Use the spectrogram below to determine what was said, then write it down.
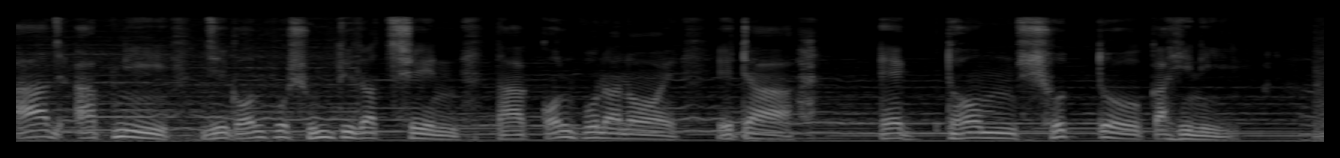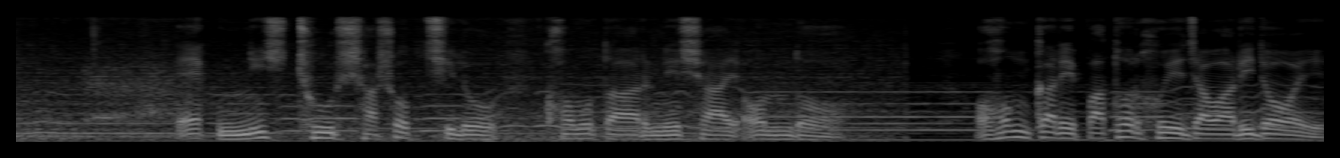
আজ আপনি যে গল্প শুনতে যাচ্ছেন তা কল্পনা নয়, এটা একদম সত্য কাহিনী। এক নিষ্ঠুর শাসক ছিল, ক্ষমতার নেশায় অন্ধ। অহংকারে পাথর হয়ে যাওয়া হৃদয়।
